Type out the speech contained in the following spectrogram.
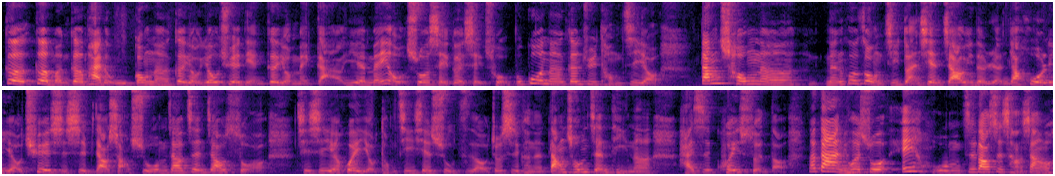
各各门各派的武功呢，各有优缺点，各有美感，也没有说谁对谁错。不过呢，根据统计哦。当冲呢，能够这种极短线交易的人要获利哦，确实是比较少数。我们知道证交所其实也会有统计一些数字哦，就是可能当冲整体呢还是亏损的。那当然你会说，哎，我们知道市场上有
